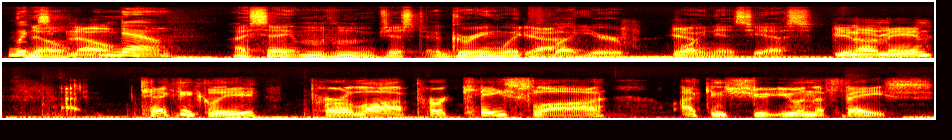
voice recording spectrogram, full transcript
Which, No. No. No. I say, mm-hmm, just agreeing with Yeah. what your Yep. point is. Yes. You know what I mean? Uh, technically, per law, per case law, I can shoot you in the face.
